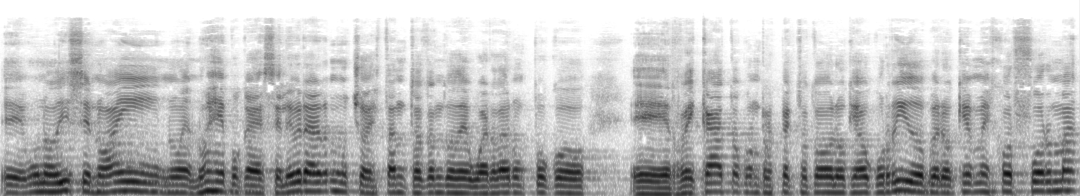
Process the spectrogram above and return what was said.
eh, uno dice no hay no, es época de celebrar, muchos están tratando de guardar un poco eh, recato con respecto a todo lo que ha ocurrido, pero qué mejor forma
